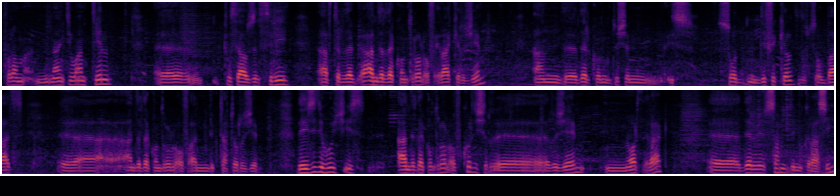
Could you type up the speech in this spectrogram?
from 91 till uh, 2003 after the, under the control of Iraqi regime and uh, their condition is so difficult, so bad uh, under the control of a dictator regime. The Yazidi which is under the control of Kurdish uh, regime in North Iraq, uh, there is some democracy,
